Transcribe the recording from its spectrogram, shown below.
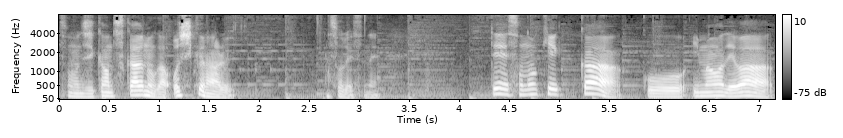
その時間を使うのが惜しくなるそうですね。でその結果こう今までは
